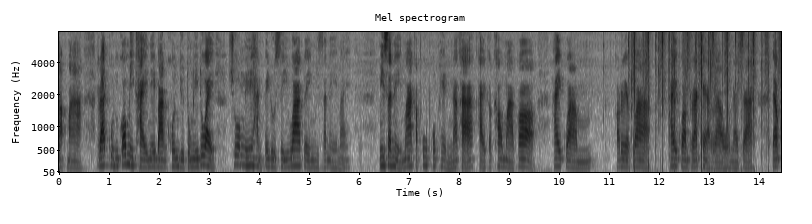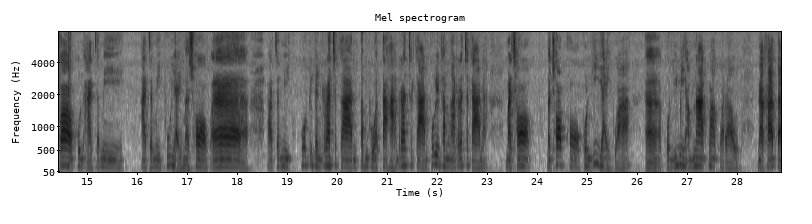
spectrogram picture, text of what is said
กลับมา และคุณก็มีใครในบางคนอยู่ตรงนี้ด้วย ช่วงนี้หันไปดูซิว่าตัวเองมีเสน่ห์ไหม มีเสน่ห์มากกับผู้พบเห็นนะคะ ใครก็เข้ามาก็ให้ความเขาเรียกว่าให้ความรักแก่เรานะจ๊ะ แล้วก็คุณอาจจะมี อาจจะมีผู้ใหญ่มาชอบอาอาจจะมีพวกที่เป็นราชการตำรวจทหารราชการ พวกที่ทำงานราชการอะมาชอบมาชอบพอคนที่ใหญ่กว่าอ่าคนที่มีอำนาจมากกว่าเรานะคะ แต่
